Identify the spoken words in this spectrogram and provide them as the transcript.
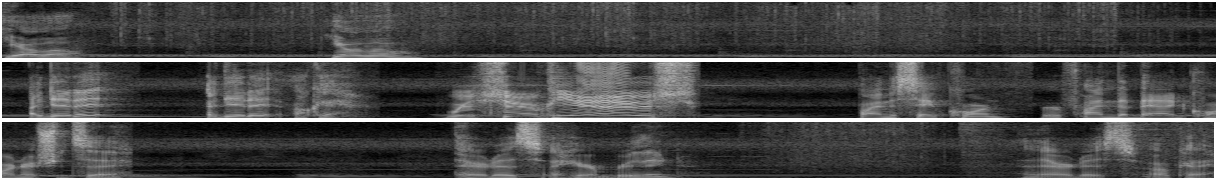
YOLO. YOLO. I did it. I did it. Okay. We're so close. Find the safe corn, or find the bad corn, I should say. There it is. I hear him breathing. There it is. Okay.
